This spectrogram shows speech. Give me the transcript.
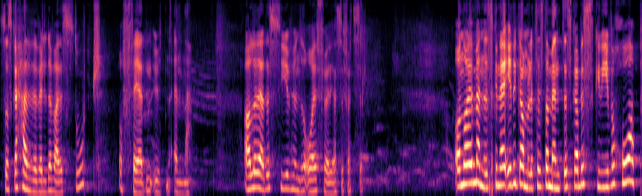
Så skal herreveldet være stort og freden uten ende allerede 700 år før Jesu fødsel. Og Når menneskene i Det gamle testamentet skal beskrive håp,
